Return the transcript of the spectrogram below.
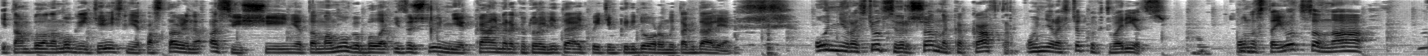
и там было намного интереснее поставлено освещение, там намного было изощреннее камера, которая летает по этим коридорам и так далее. Он не растет совершенно как автор, он не растет как творец. Он остается на ну,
